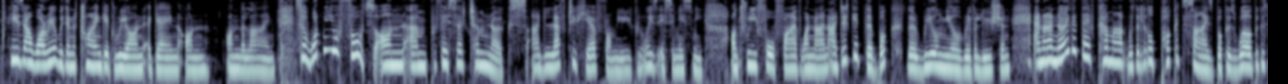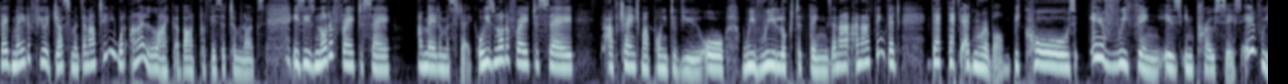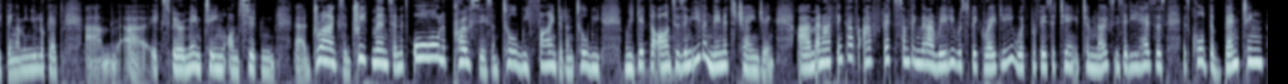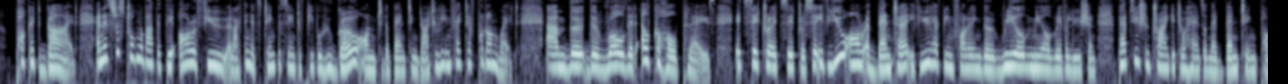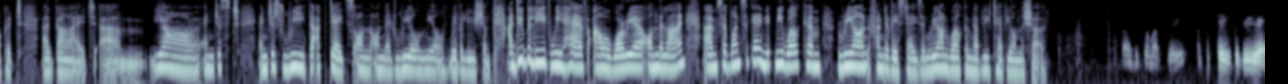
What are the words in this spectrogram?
he's our warrior. We're going to try and get Rian again on on the line. So what were your thoughts on um, Professor Tim Noakes? I'd love to hear from you. You can always SMS me on 34519. I did get the book, The Real Meal Revolution, and I know that they've come out with a little pocket size book as well because they've made a few adjustments. And I'll tell you what I like about Professor Tim Noakes is he's not afraid to say, I made a mistake, or he's not afraid to say, I've changed my point of view or we've relooked at things. And I, and I think that, that, that's admirable because everything is in process. Everything. I mean, you look at, um, uh, experimenting on certain, uh, drugs and treatments and it's all a process until we find it, until we, we get the answers. And even then it's changing. Um, and I think I've, I've, that's something that I really respect greatly with Professor Tim, Noakes is that he has this, it's called the Banting pocket guide. And it's just talking about that there are a few, I think it's 10% of people who go on to the Banting diet who in fact have put on weight. Um, the, the role that alcohol plays, etc., etc. So if you are a banter, if you have been following the real meal revolution, perhaps you should try and get your hands on that Banting pocket uh, guide. Um, yeah, and just, and just read the updates on, on that real meal revolution. I do believe we have our warrior on the line. Um, so once again, let me welcome Rian van der Westhuizen. Rian, welcome. Lovely to have you on the show. Thank you so much, Lee. It's a pleasure to be here.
